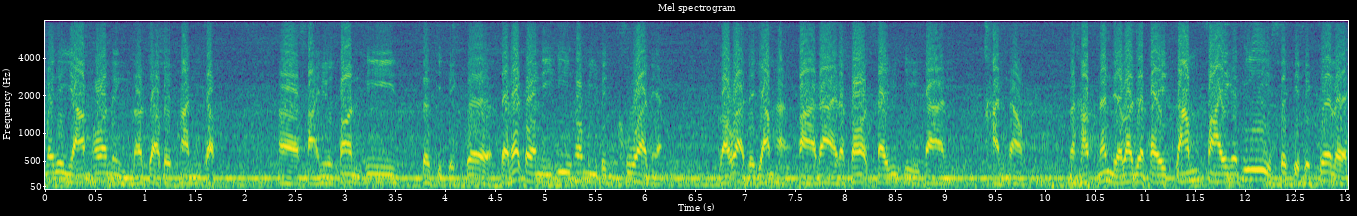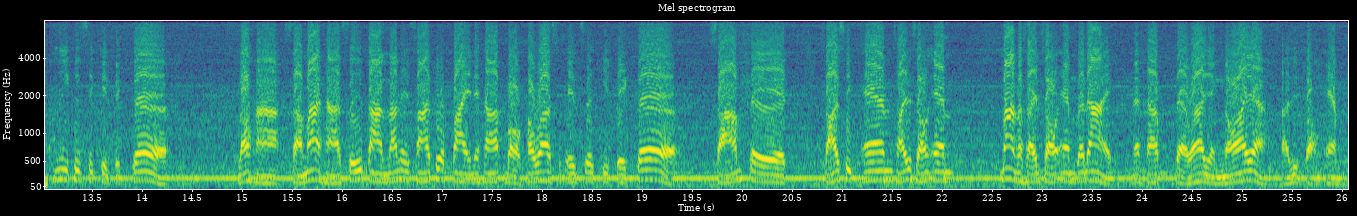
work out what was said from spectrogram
ไม่ได้ย้ำเพราะหนึ่งเราจะไปพันกับสายนิวตันที่เซอร์กิตเบรกเกอร์แต่ถ้ากรณีที่เขามีเป็นขั้วเนี่ย เราก็อาจจะย้ำหางปลาได้ แล้วก็ใช้วิธีการขันเอานะครับนั้นเดี๋ยวเราจะไปจ้ำไฟกันที่เซอร์กิตเบรกเกอร์เลย นี่คือเซอร์กิตเบรกเกอร์ เราหาสามารถหาซื้อตามร้านไฟฟ้าทั่วไปนะครับ บอกเขาว่าเป็นเซอร์กิตเบรกเกอร์3เฟส30 แอมป์32 แอมป์มากกว่า 32 แอมป์ก็ได้นะครับ แต่ว่าอย่างน้อยอะ32 แอมป์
